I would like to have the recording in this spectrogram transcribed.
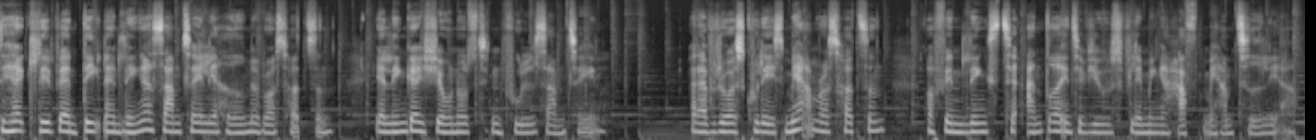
Det her klip er en del af en længere samtale, jeg havde med Ross Hudson. Jeg linker i show notes til den fulde samtale. Og der vil du også kunne læse mere om Ross Hudson og finde links til andre interviews, Flemming har haft med ham tidligere.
